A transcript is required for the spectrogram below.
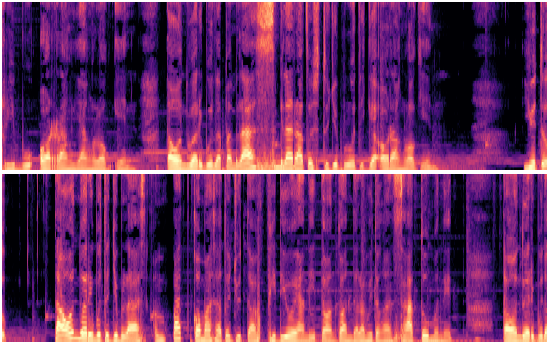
ribu orang yang login. Tahun 2018 973 orang login. YouTube Tahun 2017, 4,1 juta video yang ditonton dalam hitungan 1 menit. Tahun 2018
